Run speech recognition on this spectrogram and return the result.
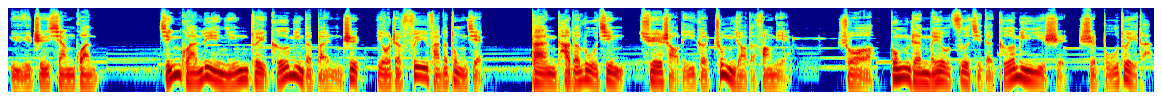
与之相关。尽管列宁对革命的本质有着非凡的洞见，但他的路径缺少了一个重要的方面。说工人没有自己的革命意识是不对的。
